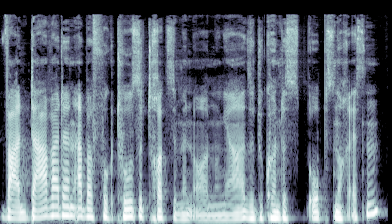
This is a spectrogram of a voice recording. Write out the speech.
War, da war dann aber Fructose trotzdem in Ordnung, ja? Also du konntest Obst noch essen?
